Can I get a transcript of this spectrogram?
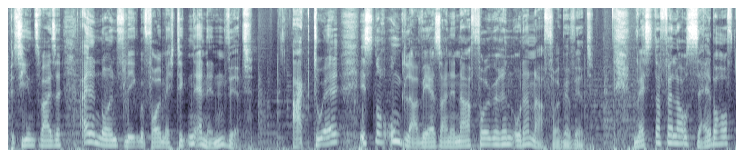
bzw. einen neuen Pflegebevollmächtigten ernennen wird. Aktuell ist noch unklar, wer seine Nachfolgerin oder Nachfolger wird. Westerfellaus selber hofft,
